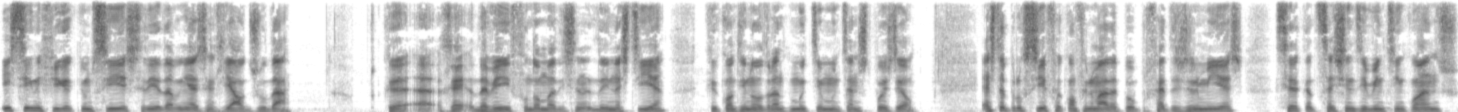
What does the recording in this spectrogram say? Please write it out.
Isto significa que o Messias seria da linhagem real de Judá, porque uh, Davi fundou uma dinastia que continuou durante muitos e muitos anos depois dele. Esta profecia foi confirmada pelo profeta Jeremias cerca de 625 anos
